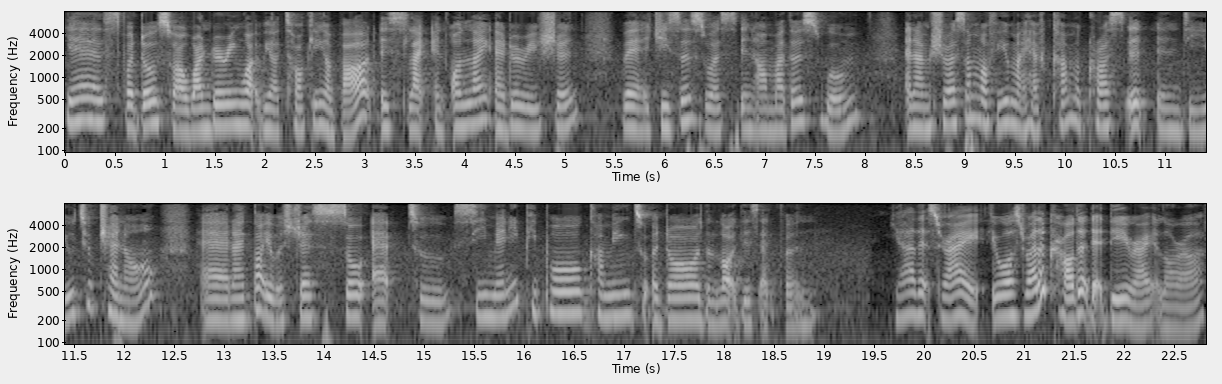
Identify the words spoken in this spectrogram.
Yes, for those who are wondering what we are talking about, it's like an online adoration where Jesus was in our mother's womb. And I'm sure some of you might have come across it in the YouTube channel. And I thought it was just so apt to see many people coming to adore the Lord this Advent. Yeah, that's right. It was rather crowded that day, right, Laura?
